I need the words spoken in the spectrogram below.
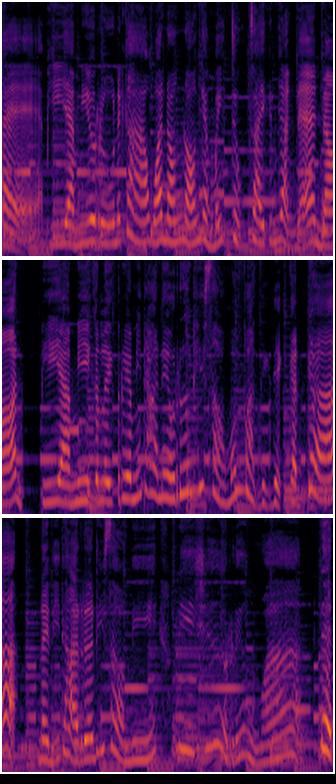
ต่พี่ยามีรู้นะคะว่าน้องๆออย่างไม่จุใจกันอย่างแน่นอนพี่ยามีก็เลยเตรียมนิทานในวเรื่องที่สองมาฝากเด็กๆกันค่ะ ในนิทานเรื่องที่สองนี้ มีชื่อเรื่องว่า เด็ก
